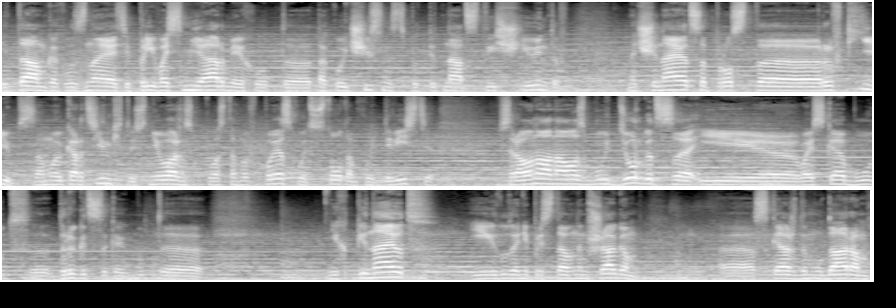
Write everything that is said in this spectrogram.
И там, как вы знаете, при восьми армиях вот э, такой численности под 15 тысяч юнитов начинаются просто рывки самой картинки. То есть неважно, сколько у вас там FPS, хоть 100, там, хоть 200. Все равно она у вас будет дергаться, и войска будут э, дрыгаться, как будто их пинают, и идут они приставным шагом, э, с каждым ударом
